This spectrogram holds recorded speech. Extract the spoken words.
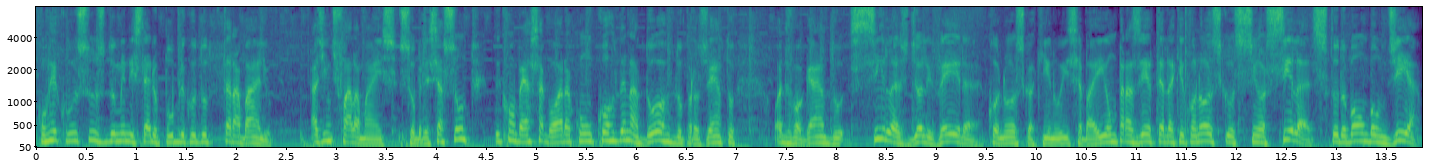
com recursos do Ministério Público do Trabalho. A gente fala mais sobre esse assunto e conversa agora com o coordenador do projeto, o advogado Silas de Oliveira, conosco aqui no Issa Bahia. Um prazer tê-lo aqui conosco, senhor Silas. Tudo bom? Bom dia.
